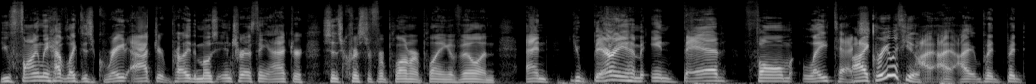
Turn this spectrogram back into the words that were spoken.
You finally have like this great actor, probably the most interesting actor since Christopher Plummer playing a villain, and you bury him in bad foam latex. I agree with you. I, I, I but but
